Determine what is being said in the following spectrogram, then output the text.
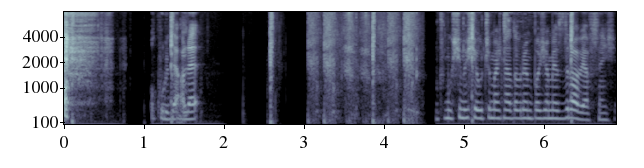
o kurde, ale... Musimy się utrzymać na dobrym poziomie zdrowia, w sensie.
